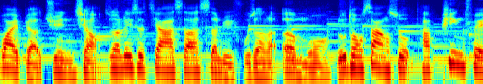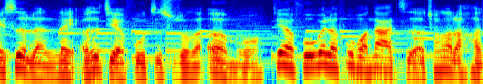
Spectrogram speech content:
外表俊俏、这种类似袈裟僧侣服装的恶魔。如同上述，他并非是人类，而是杰夫之书中的恶魔。杰尔夫为了复活纳兹而创造了很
